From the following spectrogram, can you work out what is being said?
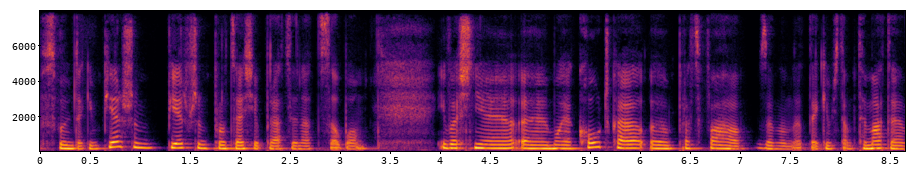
w swoim takim pierwszym, pierwszym procesie pracy nad sobą. I właśnie e, moja coachka e, pracowała ze mną nad jakimś tam tematem.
